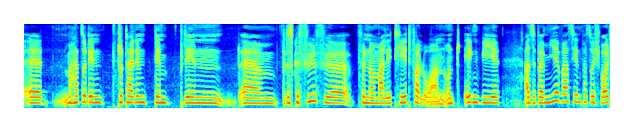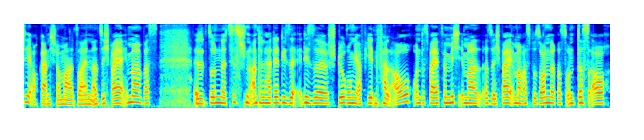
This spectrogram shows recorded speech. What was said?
äh, man hat so den total den, den, den ähm, das Gefühl für, für Normalität verloren und irgendwie also bei mir war es jedenfalls so, ich wollte ja auch gar nicht normal sein. Also ich war ja immer was, äh, so einen narzisstischen Anteil hat ja diese, diese Störung ja auf jeden Fall auch. Und das war ja für mich immer, also ich war ja immer was Besonderes. Und das auch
